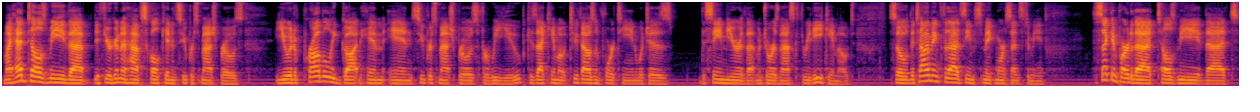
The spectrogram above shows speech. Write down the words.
My head tells me that if you're gonna have Skull Kid in Super Smash Bros, you would have probably got him in Super Smash Bros. for Wii U because that came out 2014, which is the same year that Majora's Mask 3D came out. So the timing for that seems to make more sense to me. The second part of that tells me that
